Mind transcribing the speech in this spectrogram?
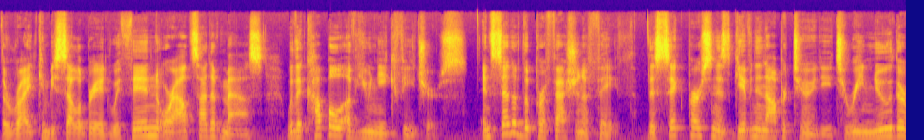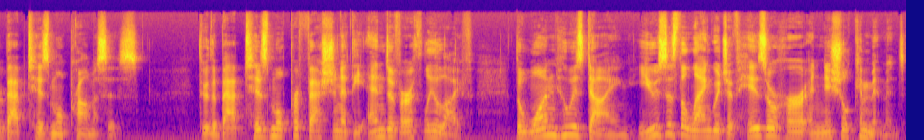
The rite can be celebrated within or outside of Mass with a couple of unique features. Instead of the profession of faith, the sick person is given an opportunity to renew their baptismal promises through the baptismal profession at the end of earthly life, the one who is dying uses the language of his or her initial commitment,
